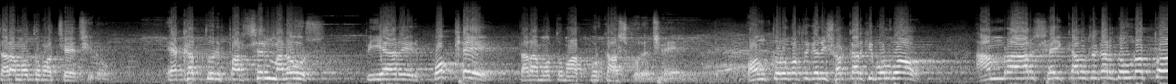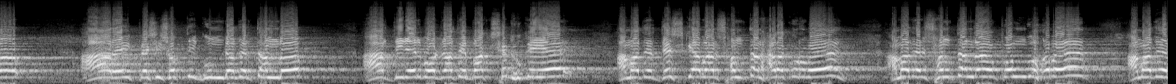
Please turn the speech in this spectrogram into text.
তারা মতামত চেয়েছিল। একাত্তর পার্সেন্ট মানুষ পিয়ারের পক্ষে তারা মতামত প্রকাশ করেছে। অন্তর্বর্তীকালী সরকার কি বলব? আমরা আর সেই কালো টাকার দৌরত্ব আর এই পেশি শক্তি গুন্ডাদের তাণ্ডব, আর দিনের পর রাতে বাক্সে ঢুকিয়ে আমাদের দেশকে আবার সন্তান হারা করবে, আমাদের সন্তানরাও পঙ্গু হবে, আমাদের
